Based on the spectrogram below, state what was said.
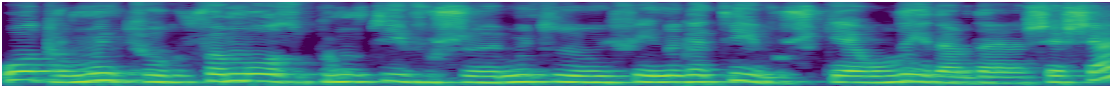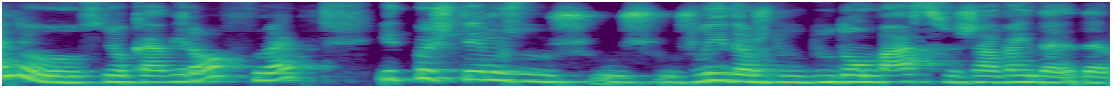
Outro muito famoso por motivos eh, muito, enfim, negativos, que é o líder da Chechênia, o Sr. Kadyrov, não é? E depois temos os, os, os líderes do, do Donbass, já vem da, da,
